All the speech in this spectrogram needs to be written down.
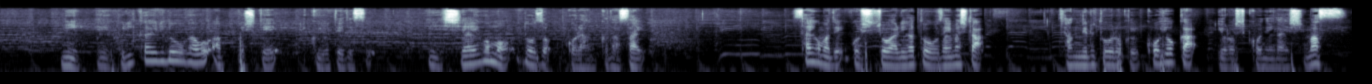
に、えー、振り返り動画をアップしていく予定です、えー、試合後もどうぞご覧ください。最後までご視聴ありがとうございました。チャンネル登録高評価よろしくお願いします。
